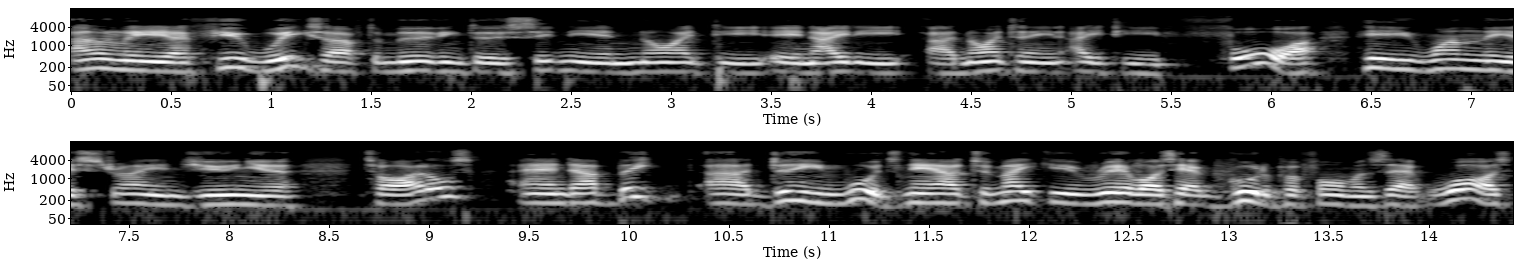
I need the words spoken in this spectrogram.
only a few weeks after moving to Sydney in, 90, in 80, uh, 1984, he won the Australian Junior titles and uh, beat uh, Dean Woods. Now, to make you realise how good a performance that was,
